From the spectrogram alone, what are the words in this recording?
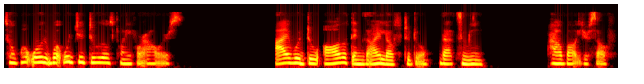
So what would, what would you do those 24 hours? I would do all the things I love to do. That's me. How about yourself?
